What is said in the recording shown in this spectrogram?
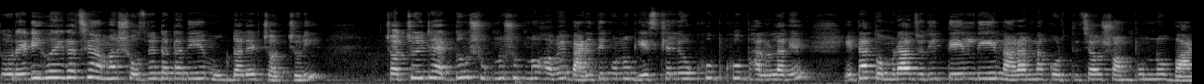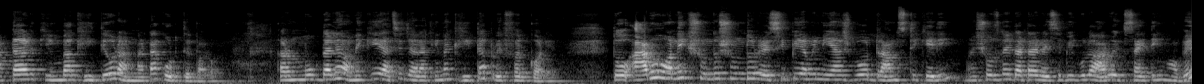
তো রেডি হয়ে গেছে আমার সজনে ডাটা দিয়ে মুগ ডালের চচ্চড়ি। চচ্চড়িটা একদম শুকনো শুকনো হবে, বাড়িতে কোনো গেস্ট এলেও খুব খুব ভালো লাগে। এটা তোমরা যদি তেল দিয়ে না রান্না করতে চাও, সম্পূর্ণ বাটার কিংবা ঘিতেও রান্নাটা করতে পারো। কারণ মুগ ডালে অনেকেই আছে যারা কিনা ঘিটা প্রেফার করে। তো আরও অনেক সুন্দর সুন্দর রেসিপি আমি নিয়ে আসব ড্রামস্টিকেরই মানে সজনে ডাটার রেসিপিগুলো আরও এক্সাইটিং হবে।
